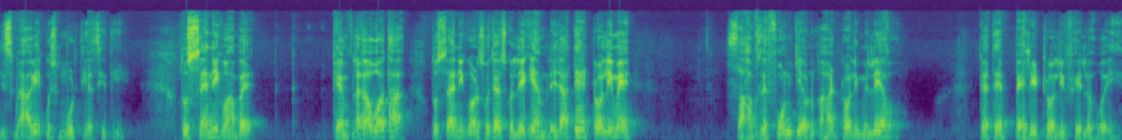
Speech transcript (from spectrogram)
जिसमें आगे कुछ मूर्ति ऐसी थी। तो सैनिक वहाँ पर कैंप लगा हुआ था। तो सैनिकों ने सोचा इसको लेके हम ले जाते हैं ट्रॉली में। साहब से फ़ोन किया, उन्होंने कहा, ट्रॉली में ले आओ। कहते हैं, पहली ट्रॉली फेल हो गई,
